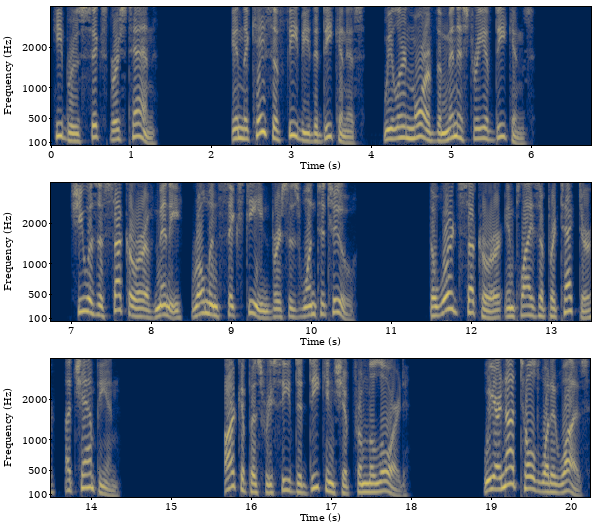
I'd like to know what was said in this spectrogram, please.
Hebrews 6 verse 10. In the case of Phoebe the deaconess, we learn more of the ministry of deacons. She was a succorer of many. Romans 16 verses 1 to 2. The word succorer implies a protector, a champion. Archippus received a deaconship from the Lord. We are not told what it was,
